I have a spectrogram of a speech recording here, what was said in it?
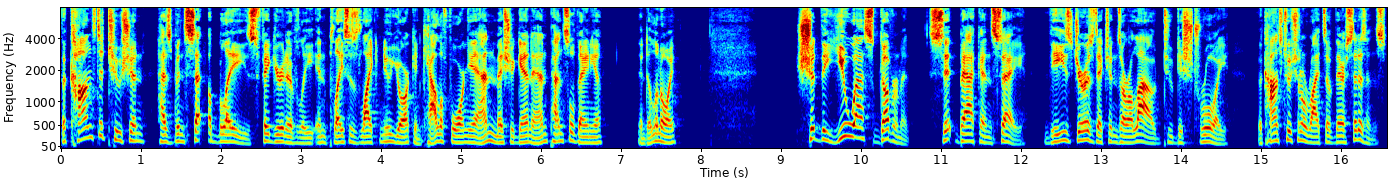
The Constitution has been set ablaze figuratively in places like New York and California and Michigan and Pennsylvania and Illinois. Should the U.S. government sit back and say these jurisdictions are allowed to destroy the constitutional rights of their citizens?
